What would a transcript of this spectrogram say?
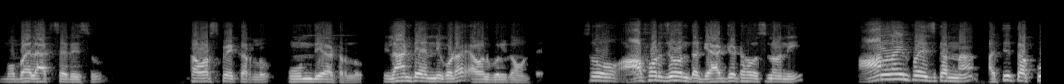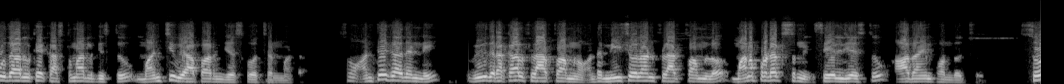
mobile accessories tower స్పీకర్లు హోమ్ థియేటర్లు ఇలాంటివన్నీ కూడా అవైలబుల్గా ఉంటాయి. So offer zone the gadget హౌస్లోని ఆన్లైన్ ప్రైస్ కన్నా అతి తక్కువ ధరలకే కస్టమర్లకు ఇస్తూ మంచి వ్యాపారం చేసుకోవచ్చు అనమాట సో అంతేకాదండి వివిధ రకాల ప్లాట్ఫామ్లో అంటే మీషో లాంటి ప్లాట్ఫామ్లో మన ప్రొడక్ట్స్ని సేల్ చేస్తూ ఆదాయం పొందొచ్చు. సో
